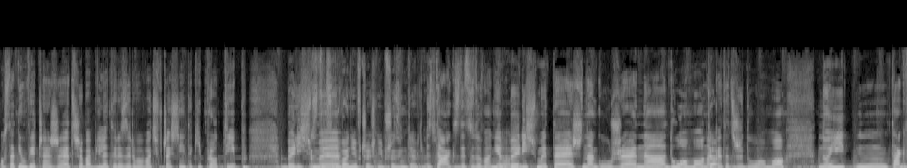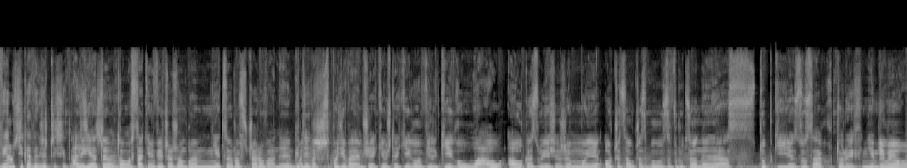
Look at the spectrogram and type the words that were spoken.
ostatnią wieczerzę, trzeba bilety rezerwować wcześniej, taki pro tip. Byliśmy... Zdecydowanie wcześniej, przez internet. Tak, zdecydowanie. Tak. Byliśmy też na górze, na Duomo, na Tak. katedrze Duomo. No i mm, tak, wielu ciekawych rzeczy się Ale ja dowiedzieliśmy. to, tą ostatnią wieczerzą byłem nieco rozczarowany, Gdyż? ponieważ spodziewałem się jakiegoś takiego wielkiego wow, a okazuje się, że moje oczy cały czas były zwrócone na stópki Jezusa, których nie, Nie było, było.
